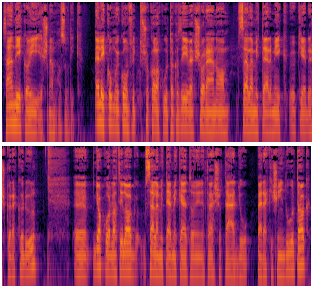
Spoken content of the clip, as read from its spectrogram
szándékai, és nem hazudik elég komoly konfliktusok alakultak az évek során a szellemi termék kérdésköre körül. Gyakorlatilag szellemi termék eltulajdonításra tárgyú perek is indultak.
